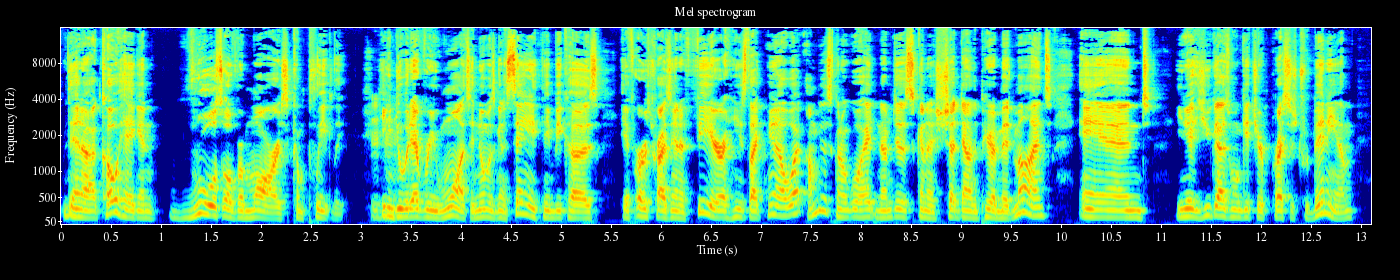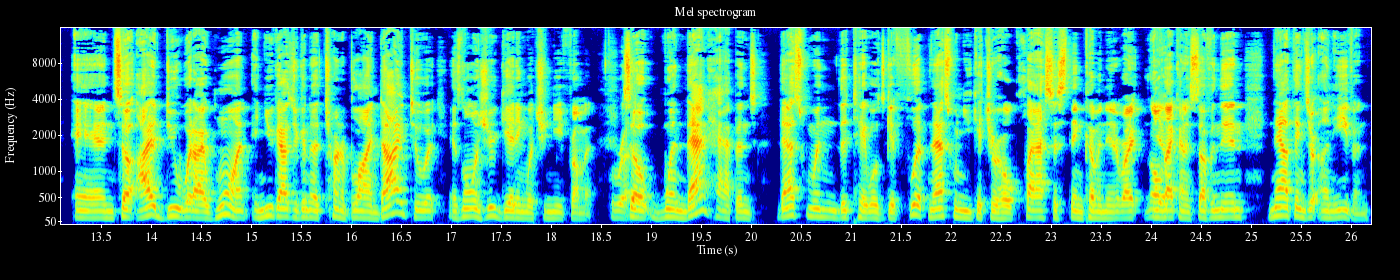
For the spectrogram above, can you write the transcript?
then uh, Cohaagen rules over Mars completely. He can do whatever he wants, and no one's going to say anything because if Earth tries to interfere, he's like, you know what? I'm just going to go ahead and I'm just going to shut down the pyramid mines, and you know, you guys won't get your precious tribinium. And so I do what I want, and you guys are going to turn a blind eye to it as long as you're getting what you need from it. Right. So when that happens, that's when the tables get flipped, and that's when you get your whole classes thing coming in, right? All Yep. that kind of stuff, and then now things are uneven,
